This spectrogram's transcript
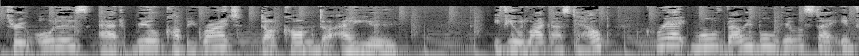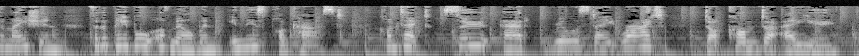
through orders at realcopyright.com.au. If you would like us to help create more valuable real estate information for the people of Melbourne in this podcast, contact sue at realestateright.com.au.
